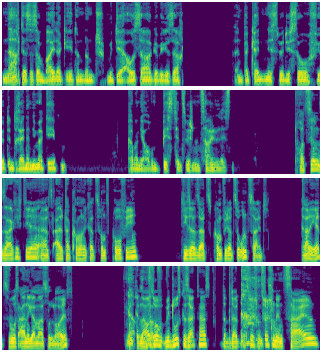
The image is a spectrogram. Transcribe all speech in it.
nach der Saison weitergeht und, und mit der Aussage, wie gesagt, ein Bekenntnis würde ich so für den Trainer nicht mehr geben. Kann man ja auch ein bisschen zwischen den Zeilen lesen. Trotzdem sage ich dir, als alter Kommunikationsprofi, dieser Satz kommt wieder zur Unzeit. Gerade jetzt, wo es einigermaßen läuft, Ja, genauso wie du es gesagt hast, da, da, zwischen, zwischen den Zeilen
